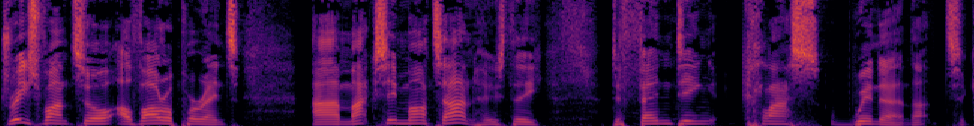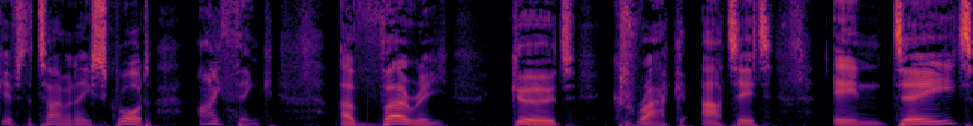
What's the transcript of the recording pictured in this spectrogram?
Dries Vanthoor, Alvaro Parente, and Maxime Martin, who's the defending class winner. That gives the Time A squad, I think, a very good crack at it indeed.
